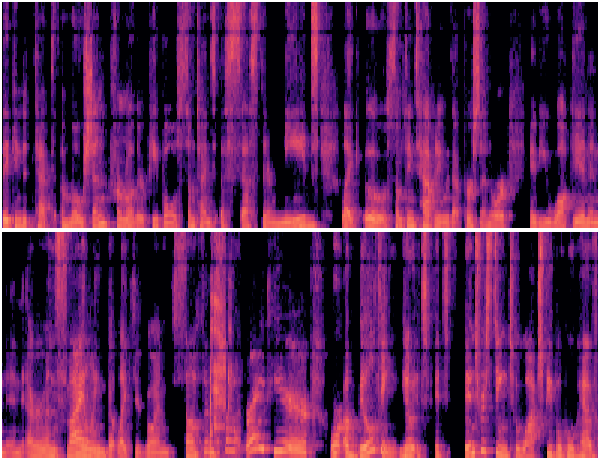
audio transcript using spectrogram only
they can detect emotion from other people, sometimes assess their needs, like, oh, something's happening with that person. Or maybe you walk in and, and everyone's smiling, but like you're going, something's not right here. Or a building. You know, it's it's interesting to watch people who have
